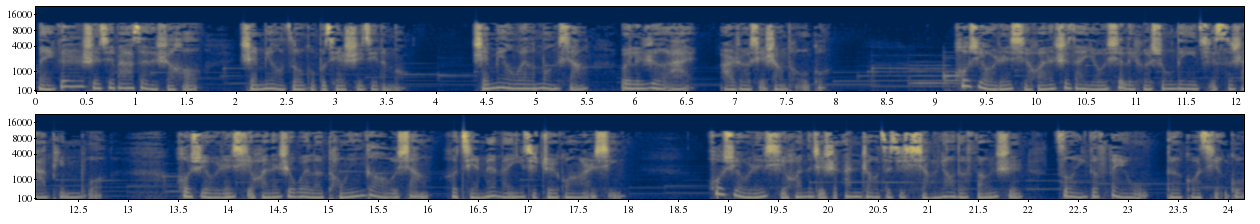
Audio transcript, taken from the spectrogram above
每个人十七八岁的时候。谁没有做过不切实际的梦？谁没有为了梦想、为了热爱而热血上头过？或许有人喜欢的是在游戏里和兄弟一起厮杀拼搏，或许有人喜欢的是为了同一个偶像和姐妹们一起追光而行，或许有人喜欢的只是按照自己想要的方式做一个废物，得过且过。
